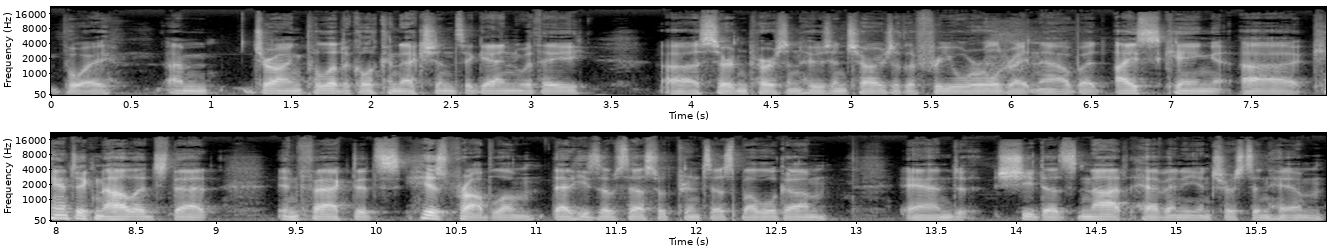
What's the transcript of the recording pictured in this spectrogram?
boy, I'm drawing political connections again with a uh, certain person who's in charge of the free world right now, but Ice King uh, can't acknowledge that, in fact, it's his problem that he's obsessed with Princess Bubblegum, and she does not have any interest in him.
